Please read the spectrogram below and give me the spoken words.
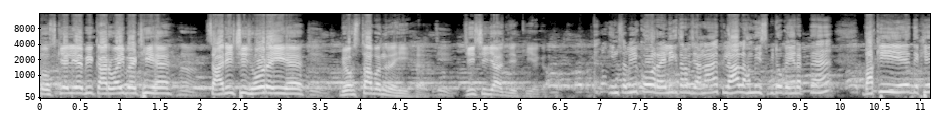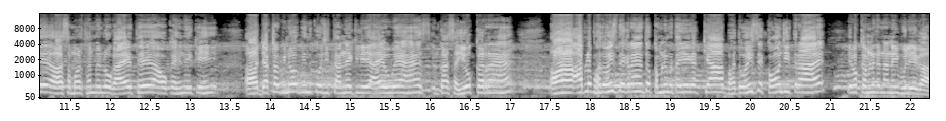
तो उसके लिए भी कार्रवाई बैठी है। सारी चीज़ हो रही है व्यवस्था बन रही है। जी। चीज़ याद रखिएगा इन सभी को रैली की तरफ़ जाना है। फ़िलहाल हम इस वीडियो को यहीं रखते हैं। बाकी ये देखिए समर्थन में लोग आए थे और कहीं ना कहीं डॉक्टर विनोद बिंद को जिताने के लिए आए हुए हैं उनका सहयोग कर रहे हैं। आप लोग भदोही से देख रहे हैं तो कमेंट बताइएगा क्या भदोही से कौन जीत रहा है, ये कमेंट करना नहीं भूलिएगा।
